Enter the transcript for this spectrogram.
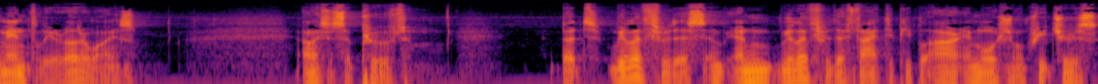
mentally or otherwise, unless it's approved. But we live through this, and, and we live through the fact that people are emotional creatures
